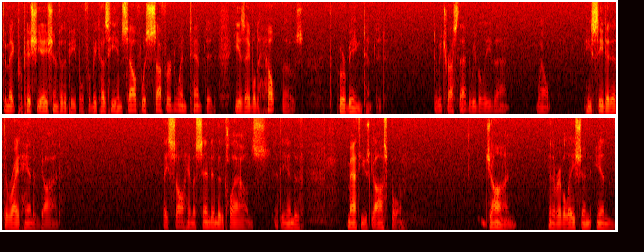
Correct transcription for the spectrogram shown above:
to make propitiation for the people. For because he himself was suffered when tempted, he is able to help those who are being tempted. Do we trust that? Do we believe that? Well, he's seated at the right hand of God. They saw him ascend into the clouds at the end of Matthew's gospel. John in the Revelation in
